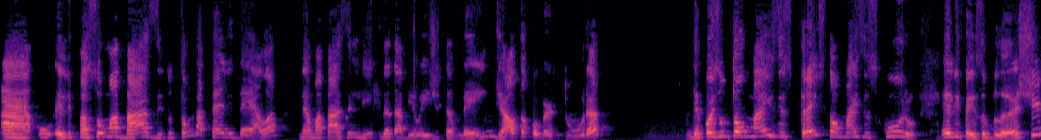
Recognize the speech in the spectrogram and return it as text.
a. o- ele passou uma base do tom da pele dela, né? Uma base líquida da BioAge também, de alta cobertura. Depois um tom mais. Três tons mais escuro, ele fez o blush.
